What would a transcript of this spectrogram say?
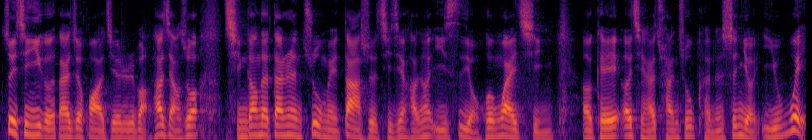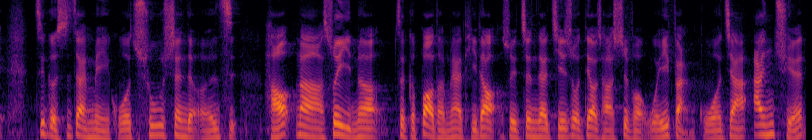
最近一个在这《华尔街日报》，他讲说秦刚在担任驻美大使期间，好像疑似有婚外情，OK，而且还传出可。可能生有一位，这个是在美国出生的儿子。好，那所以呢，这个报道里面提到，所以正在接受调查是否违反国家安全。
